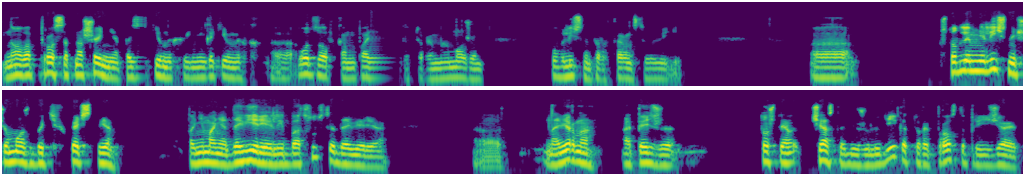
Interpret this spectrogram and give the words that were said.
Но вопрос отношения позитивных и негативных э, отзывов компании, которые мы можем в публичном пространстве увидеть. Что для меня лично еще может быть в качестве понимания доверия либо отсутствия доверия, э, наверное, опять же, то, что я часто вижу людей, которые просто приезжают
